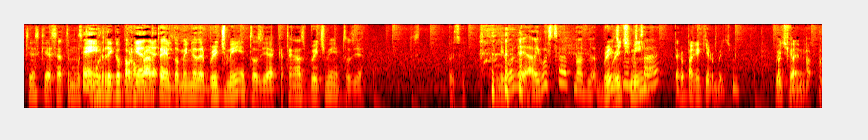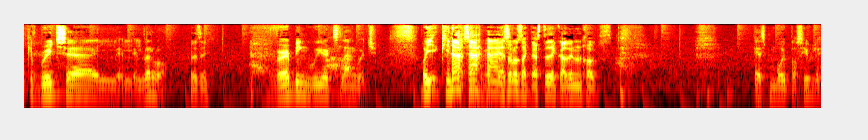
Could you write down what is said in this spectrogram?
Tienes que hacerte muy, Sí, muy rico para ya- comprarte ya- el dominio de Bridge Me, entonces ya que tengas Bridge Me, entonces ya. Pues sí. Igual, igual está... no, Bridge, Bridge Me, estará? pero ¿para qué quiero Bridge Me? Para Bridge que, by Me. para que Bridge sea el, el- el verbo. Pues sí. Verbing Weirds Language. Oye, qué interesante. Eso lo sacaste de Calvin and Hobbes. Es muy posible.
